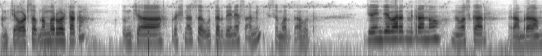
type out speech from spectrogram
आमच्या व्हॉट्सअप नंबरवर टाका. तुमच्या प्रश्नाचं उत्तर देण्यास आम्ही समर्थ आहोत. जय हिंद जय भारत मित्रांनो. नमस्कार. राम राम.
